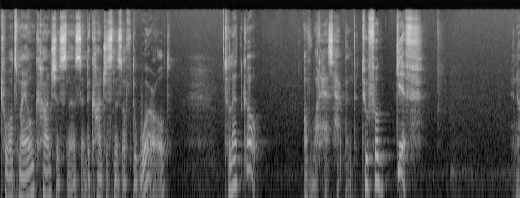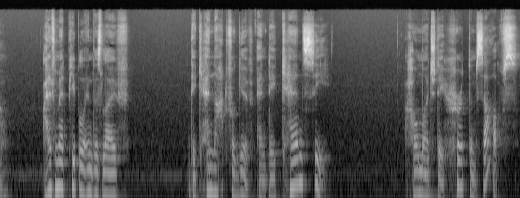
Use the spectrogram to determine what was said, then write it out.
towards my own consciousness and the consciousness of the world to let go of what has happened, to forgive. You know, I've met people in this life, they cannot forgive and they can see how much they hurt themselves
